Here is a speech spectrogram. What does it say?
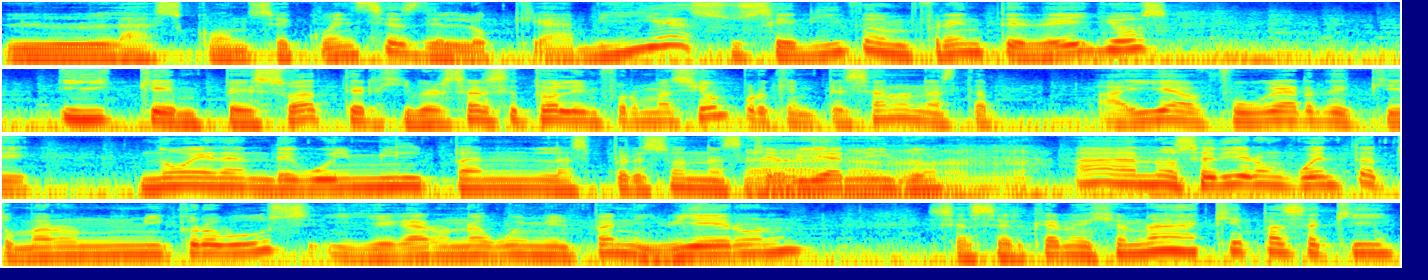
las consecuencias de lo que había sucedido enfrente de ellos y que empezó a tergiversarse toda la información porque empezaron hasta ahí a fugar de que no eran de Huimilpan las personas que Ah, habían no, ido. no, no. Ah, no se dieron cuenta, tomaron un microbús y llegaron a Huimilpan y vieron, se acercaron y dijeron, ah, ¿qué pasa aquí?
